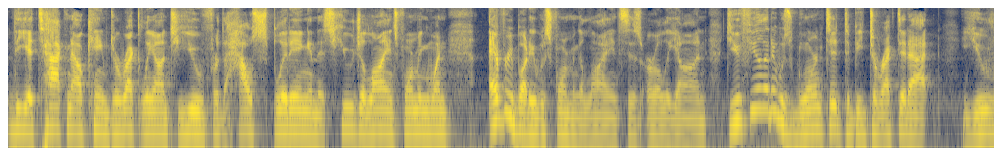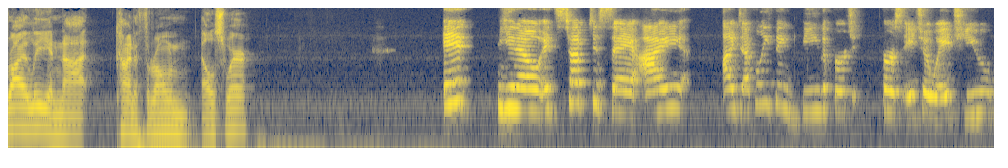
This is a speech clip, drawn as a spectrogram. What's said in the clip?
the attack now came directly onto you for the house splitting and this huge alliance forming when everybody was forming alliances early on. Do you feel that it was warranted to be directed at you, Reilly, and not kind of thrown elsewhere? It, you know, it's tough to say. I, I definitely think being the first first HOH, you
